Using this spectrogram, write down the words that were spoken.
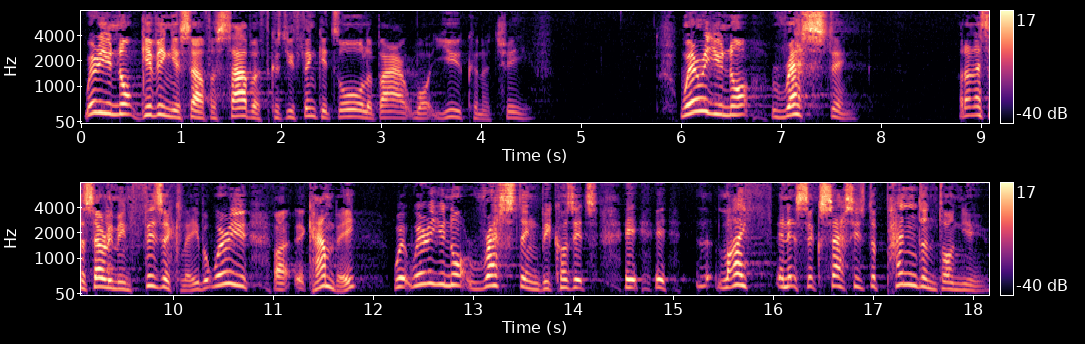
Where are you not giving yourself a Sabbath because you think it's all about what you can achieve? Where are you not resting? I don't necessarily mean physically, but where are you? Uh, it can be. Where, where, are you not resting because it's, it, it, life and its success is dependent on you?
